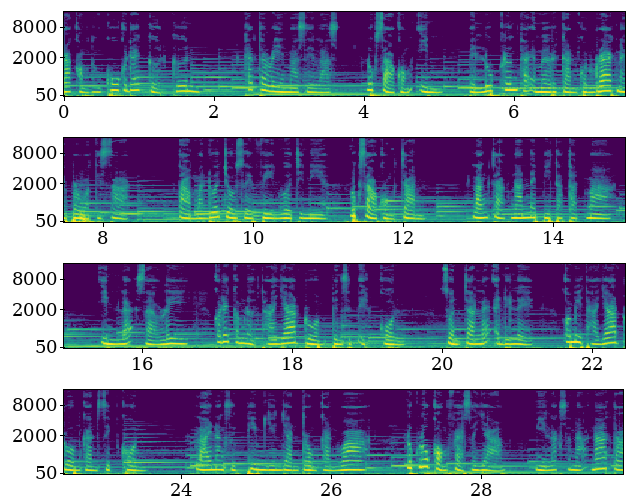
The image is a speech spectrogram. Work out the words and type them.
รักของทั้งคู่ก็ได้เกิดขึ้น แคทเธอรีนมาเซลัส ลูกสาวของอิน เป็นลูกครึ่งไทยอเมริกันคนแรกในประวัติศาสตร์ ตามมาด้วยโจเซฟีนเวอร์จิเนีย ลูกสาวของจัน หลังจากนั้นในปีถัดมา อินและแซลลี่ก็ได้กำเนิดทายาทรวมเป็น 11 คน ส่วนจันและแอดิเลด ก็มีทายาทรวมกัน 10 คน หลายหนังสือพิมพ์ยืนยันตรงกันว่า ลูกๆของแฝดสยาม มีลักษณะหน้าตา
